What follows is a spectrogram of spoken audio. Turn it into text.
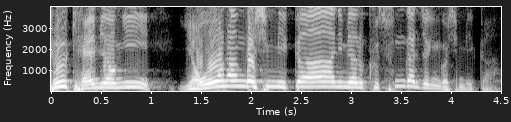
그 계명이 영원한 것입니까? 아니면 그 순간적인 것입니까?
